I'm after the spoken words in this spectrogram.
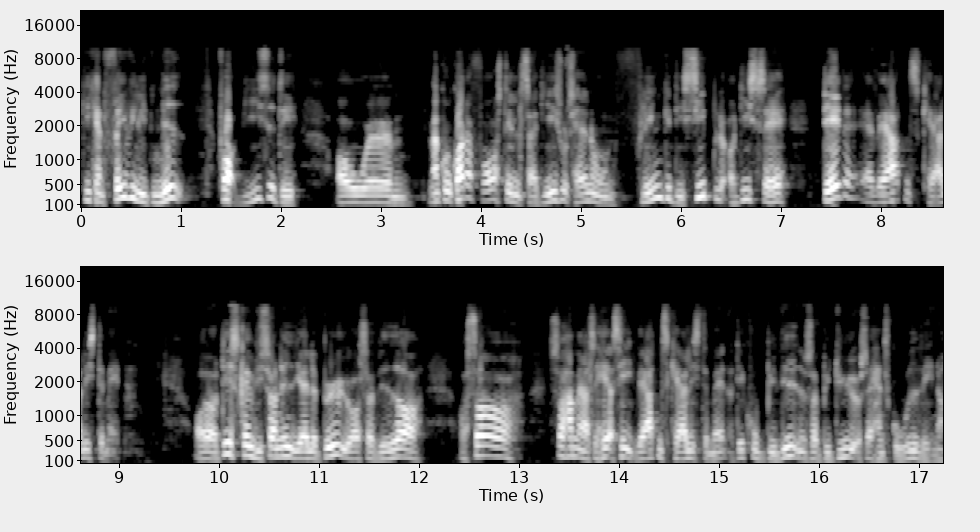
gik han frivilligt ned for at vise det. Og øh, man kunne godt have forestillet sig, at Jesus havde nogle flinke disciple, og de sagde, dette er verdens kærligste mand. Og det skrev de så ned i alle bøger og så videre. Og så, så har man altså her set verdens kærligste mand, og det kunne bevidnes og bedyres af hans gode venner.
